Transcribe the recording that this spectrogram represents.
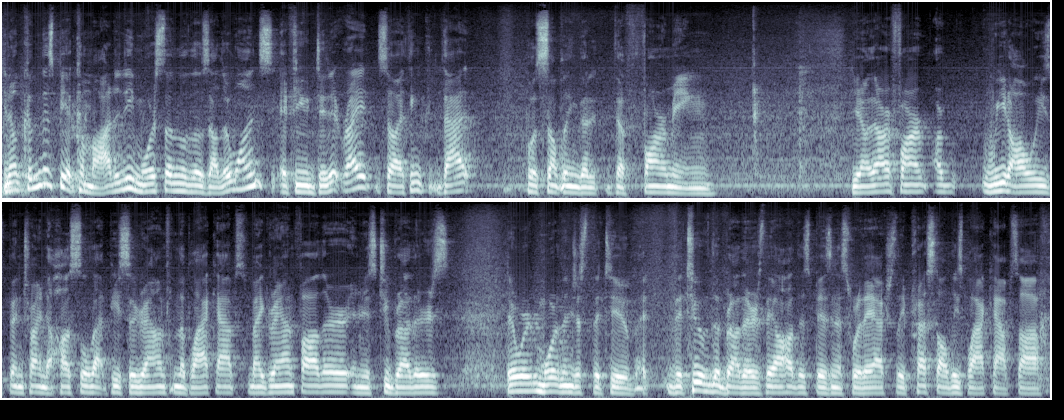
You know, couldn't this be a commodity more so than those other ones if you did it right? So I think that was something that the farming, you know, our farm, our, we'd always been trying to hustle that piece of ground from the Black Caps. My grandfather and his two brothers, there were more than just the two, but the two of the brothers, they all had this business where they actually pressed all these Black Caps off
